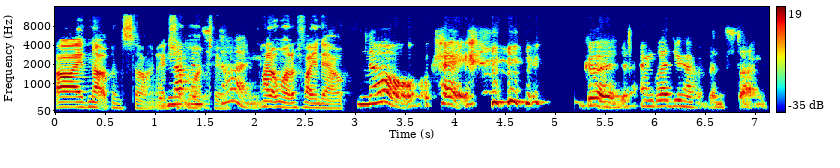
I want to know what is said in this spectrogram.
I've not been stung. I You've just not don't been want to. stung. I don't want to find out. No. Okay. Good. I'm glad you haven't been stung.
